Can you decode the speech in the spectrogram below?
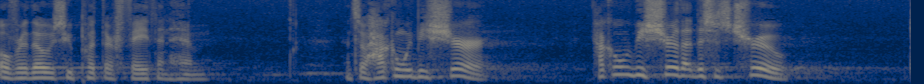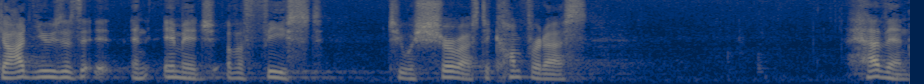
over those who put their faith in him. And so, how can we be sure? How can we be sure that this is true? God uses an image of a feast to assure us, to comfort us. Heaven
